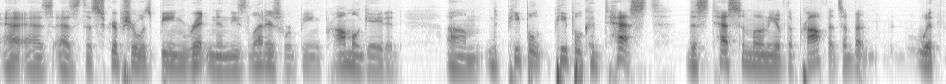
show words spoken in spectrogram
as, as the scripture was being written and these letters were being promulgated um, people people could test this testimony of the prophets about with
